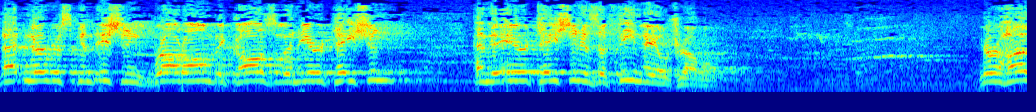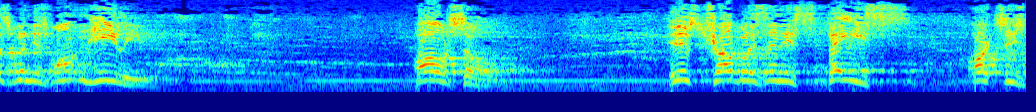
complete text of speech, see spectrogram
That nervous condition is brought on because of an irritation, and the irritation is a female trouble. Your husband is wanting healing. Also, his trouble is in his face, or it's his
